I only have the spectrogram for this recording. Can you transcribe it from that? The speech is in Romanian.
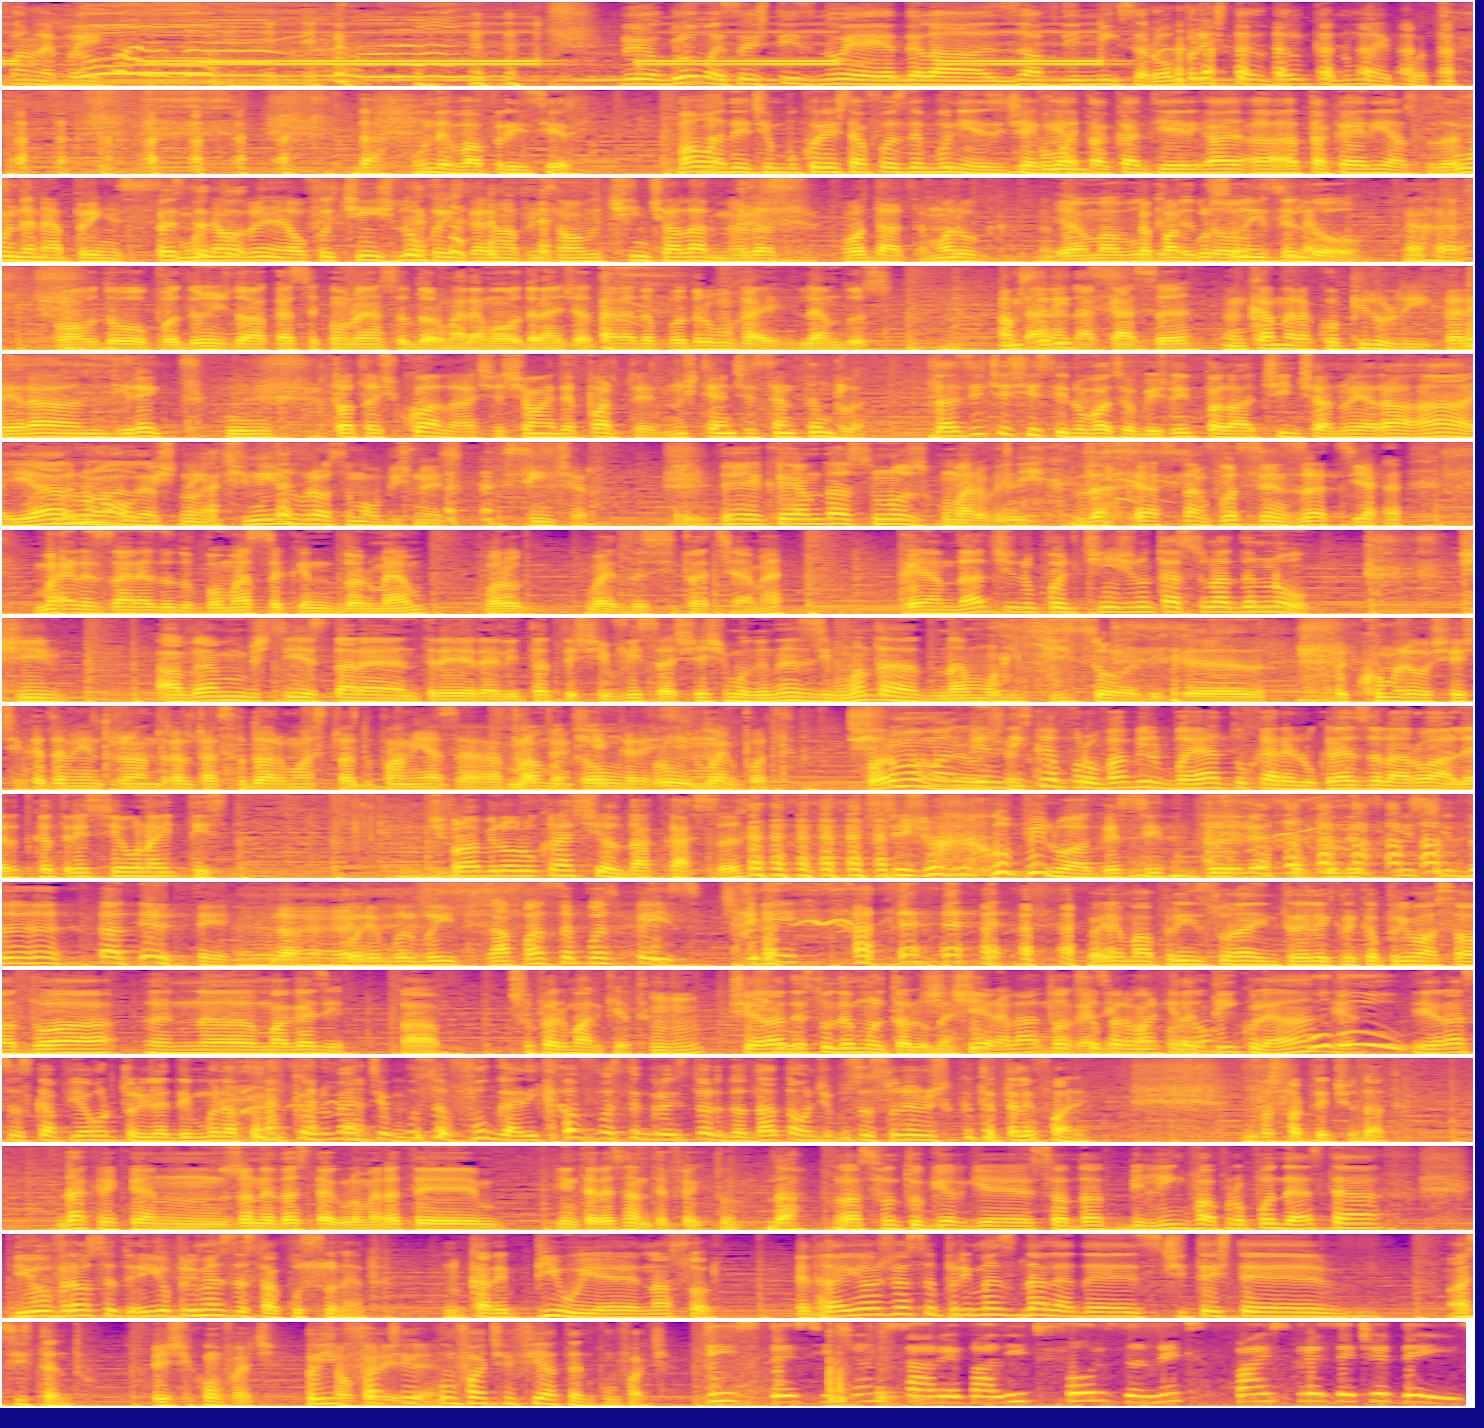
telefoanele pe ei. Nu e o glumă, să știți, nu e de la Zaf din mixer. Oprește-l, că nu mai pot. Da, unde v-a prins ieri? Mamă, deci în București a fost nebunie, zicea Cum că e ad- atacat, ieri, a, a, atac aerian, scuzați. Unde ne-a prins? Peste Unde m-a tot. prins? Au fost 5 locuri în care m-a prins. Am avut 5 alarme odată. Odată, mă rog. Eu am avut pe câte parcursul două, unei câte zile. două. Am avut două pe drum și două acasă când vreau să dorm. Alea m-au deranjat alea de pe drum, hai, le-am dus. Am Dar sărit de acasă, în camera copilului, care era în direct cu toată școala și așa mai departe. Nu știam ce se întâmplă. Dar zice și Sti, nu v-ați obișnuit pe la 5 nu era, a, iar Bă, nu m-am alert, obișnuit și nici nu vreau să mă obișnuiesc, sincer. E că i-am dat snuz cum ar veni. Da. Asta a fost senzația. Mai ales alea de după masă când dormeam. Mă rog, vai de situația mea. Că i-am dat și după 5 nu te-a sunat din nou. Și aveam, știi, starea aia între realitate și vis așa și mă gândeam, zic, mă, dar n-am închis-o, adică... Păi cum reușește că dăm într-una într-alta să doarmă asta după amiaza aproape Mamă, în ca un fiecare zi? prunc, Nu mai domn. pot. Pe urmă nu m-am reușesc. gândit că probabil băiatul care lucrează la Ro Alert că trebuie să fie un ITist. Și probabil o lucra și el de acasă Și joacă copilul A găsit laptopul deschis și de alerte Da, ori e bâlbâit. Apasă pe space Știi? Păi m-a prins una dintre ele, cred că prima sau a doua, în uh, magazin, la supermarket. Uh-huh. Și era destul de multă lume. Și era La pe tot magazin supermarketul? pe acolo. Tăticule, a? Era să scap iaurturile din mână Pentru că lumea a început să fugă Adică a fost îngrozitor Deodată au început să sune nu știu câte telefoane A fost foarte ciudat Da, cred că în zone de-astea aglomerate e Interesant efectul Da, la Sfântul Gheorghe s-a dat bilingv Apropo de astea Eu vreau să... Te, eu primesc de asta cu sunet Care piuie nasol E da. Dar eu aș vrea să primesc de alea de îți citește asistentul Păi și cum faci? Păi Sau care face, idee? cum face, fii atent cum face This decisions are valid for the next 14 days.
